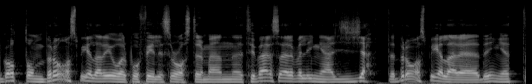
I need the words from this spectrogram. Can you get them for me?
gott om bra spelare i år på Phillies roster, men tyvärr så är det väl inga jättebra spelare. Det är inget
